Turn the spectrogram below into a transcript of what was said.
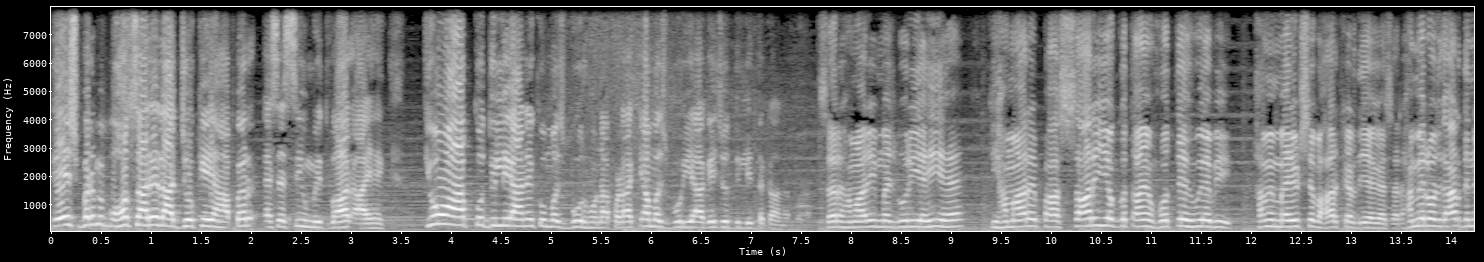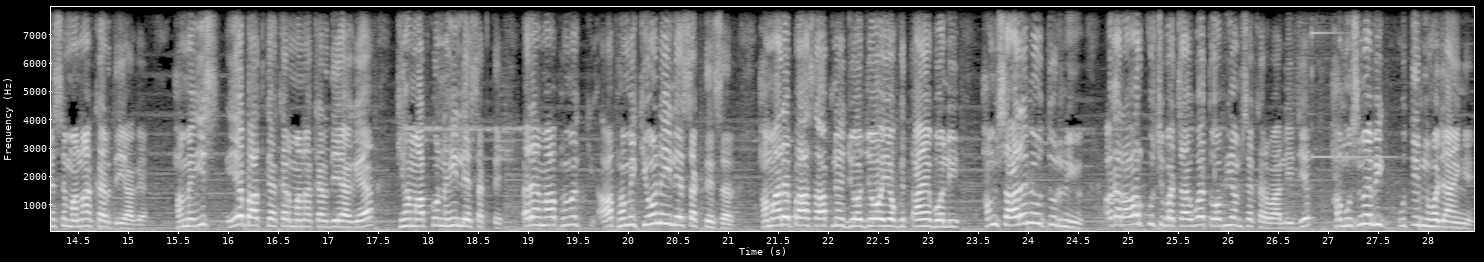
देश भर में बहुत सारे राज्यों के यहाँ पर एसएससी उम्मीदवार आए हैं। क्यों आपको दिल्ली आने को मजबूर होना पड़ा? क्या मजबूरी आ गई जो दिल्ली तक आना पड़ा? सर हमारी मजबूरी यही है कि हमारे पास सारी योग्यताएँ होते हुए भी हमें मेरिट से बाहर कर दिया गया सर। हमें रोज़गार देने से मना कर दिया गया। हमें इस ये बात कहकर मना कर दिया गया कि हम आपको नहीं ले सकते। अरे हम आप हमें आप हमें क्यों नहीं ले सकते सर? हमारे पास आपने जो जो योग्यताएँ बोली हम सारे में उत्तीर्ण हुए। अगर और कुछ बचा हुआ है तो भी हमसे करवा लीजिए। हम उसमें भी उत्तीर्ण हो जाएँगे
